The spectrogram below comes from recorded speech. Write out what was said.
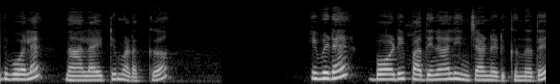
ഇതുപോലെ നാലായിട്ട് മടക്കുക. ഇവിടെ ബോഡി പതിനാല് ഇഞ്ചാണ് എടുക്കുന്നത്.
